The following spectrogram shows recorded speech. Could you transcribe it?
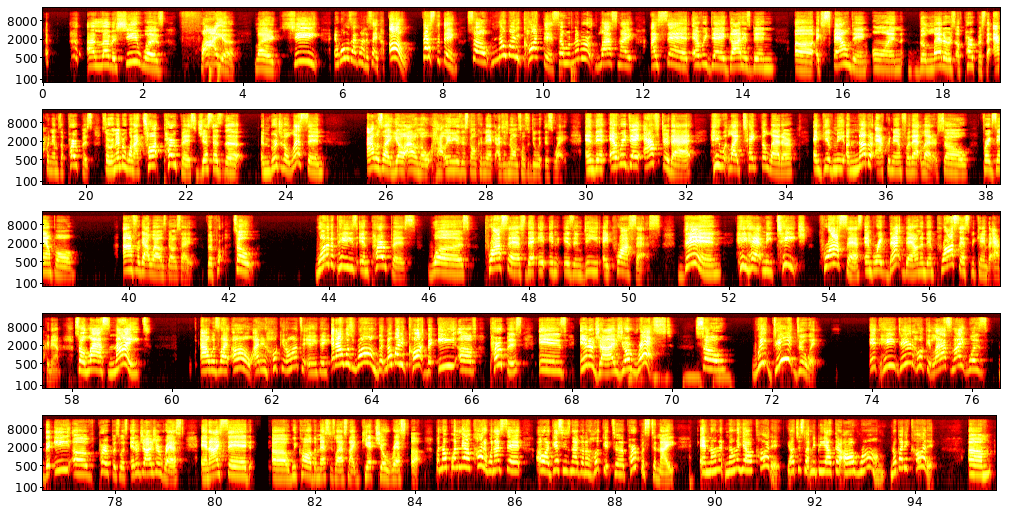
I love it. She was fire. Like she, and what was I going to say? Oh, that's the thing. So nobody caught this. So remember last night I said every day God has been uh, expounding on the letters of purpose, the acronyms of purpose. So remember when I taught purpose, just as the original lesson, I was like, yo, I don't know how any of this gonna connect. I just know I'm supposed to do it this way. And then every day after that, he would like take the letter and give me another acronym for that letter. So, for example, I forgot what I was gonna say. The so one of the P's in purpose was process that it in, is indeed a process. Then he had me teach process and break that down. And then process became the acronym. So last night, I was like, oh, I didn't hook it on to anything. And I was wrong that nobody caught the E of purpose is energize your rest. So we did do it. It he did hook it. Last night was the E of purpose was energize your rest. And I said uh, we called the message last night, get your rest up. But no one y'all caught it when I said, oh, I guess he's not going to hook it to purpose tonight. And none of, none of y'all caught it. Y'all just let me be out there all wrong. Nobody caught it. Um,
